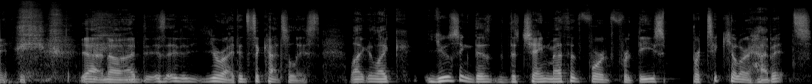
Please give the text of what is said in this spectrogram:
yeah, no, it, you're right. It's a catalyst. Like like using the the chain method for for these particular habits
